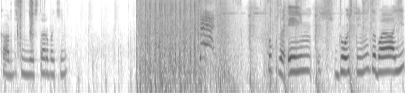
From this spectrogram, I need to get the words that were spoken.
Kardeşim göster bakayım. Çok güzel. Aim joystick'imiz de bayağı iyi.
